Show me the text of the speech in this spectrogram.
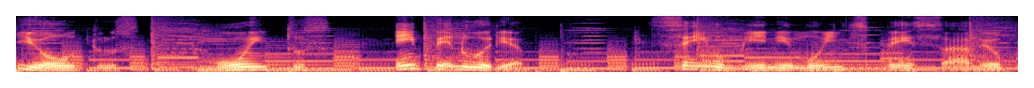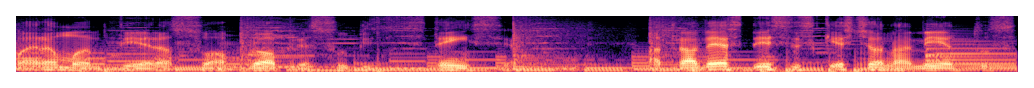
e outros, muitos, em penúria, sem o mínimo indispensável para manter a sua própria subsistência. Através desses questionamentos,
